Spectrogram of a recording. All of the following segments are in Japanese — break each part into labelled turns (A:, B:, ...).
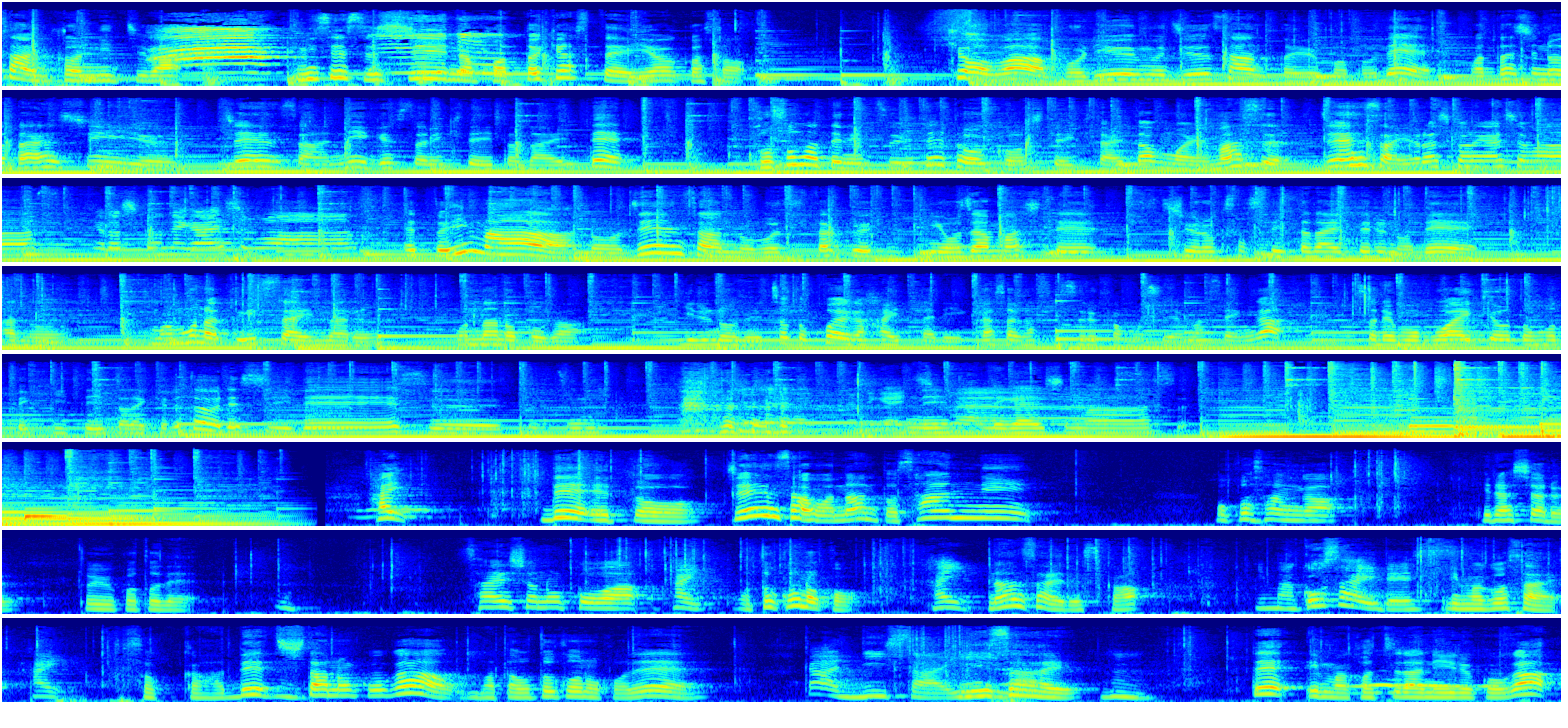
A: 皆さんこんにちは。ミセス C のポッドキャストへようこそ。今日はボリューム13ということで私の大親友ジェーンさんにゲストに来ていただいて子育てについてトークをしていきたいと思います。ジェーンさんよろしくお願いします。
B: よろしくお願いします。
A: えっと今あのジェーンさんのご自宅にお邪魔して収録させていただいているのであの間もなく1歳になる女の子がいるのでちょっと声が入ったりガサガサするかもしれませんがそれもご愛嬌と思って聞いていただけると嬉しいです。ツンツン
B: お願いします、
A: ね、お願いします。はい。で、えっと、ジェーンさんはなんと三人お子さんがいらっしゃるということで、最初の子は
B: はい
A: 男の子、
B: はい
A: 何歳ですか？
B: 今5歳です
A: 今5歳。
B: はい
A: そっか。で、下の子がまた男の子で。
B: が2歳。
A: 2歳。
B: うん。
A: で、今こちらにいる子が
